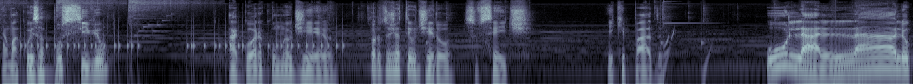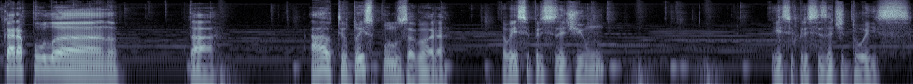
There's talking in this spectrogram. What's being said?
É uma coisa possível agora com o meu dinheiro. Pronto, eu já tenho dinheiro suficiente. Equipado. Ulala, olha o cara pulando. Tá. Ah, eu tenho dois pulos agora. Então esse precisa de um. Esse precisa de dois.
